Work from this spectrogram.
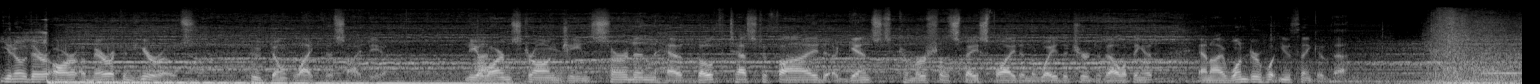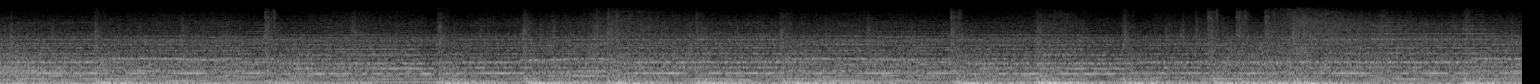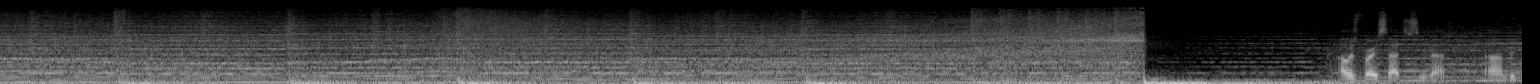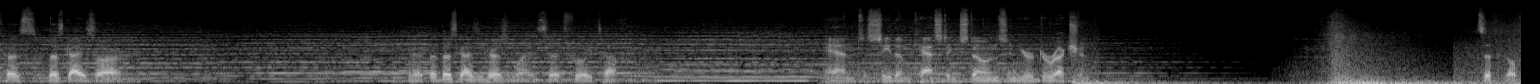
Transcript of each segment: You know, there are American heroes who don't like this idea. Neil Armstrong, Gene Cernan have both testified against commercial spaceflight and the way that you're developing it, and I wonder what you think of that. Was very sad to see that um, because those guys are, you know, those guys are heroes of mine. So it's really tough. And to see them casting stones in your direction. It's difficult.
